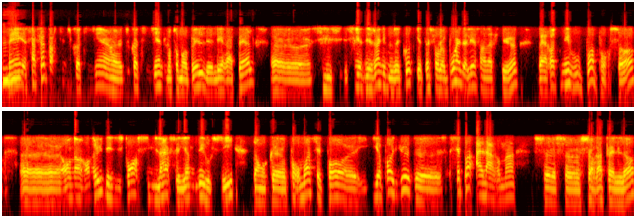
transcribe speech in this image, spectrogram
Mhm. Mais ça fait partie du quotidien, euh, du quotidien de l'automobile, les rappels. Euh, S'il y a des gens qui nous écoutent qui étaient sur le point d'aller s'en acheter une, ben retenez-vous pas pour ça. Euh, on, a, on a eu des histoires similaires chez Hyundai aussi. Donc euh, pour moi, c'est pas, il n'y a pas lieu de, c'est pas alarmant ce, ce, ce rappel-là.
